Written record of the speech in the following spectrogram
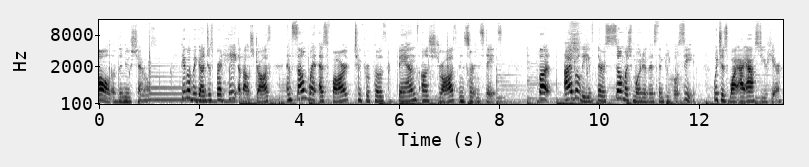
all of the news channels. People began to spread hate about straws, and some went as far to propose bans on straws in certain states. But I believe there is so much more to this than people see, which is why I asked you here.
